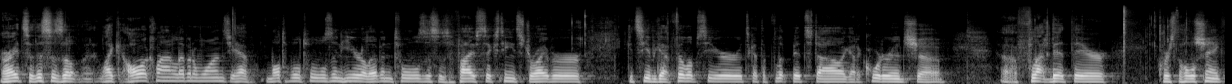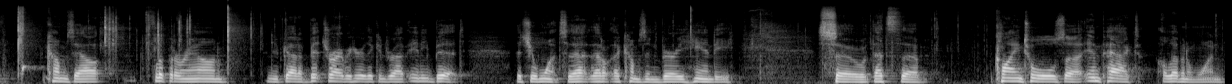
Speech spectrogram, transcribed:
All right, so this is a, like all Klein 11 and 1s. You have multiple tools in here, 11 tools. This is a 5 16 driver. You can see we've got Phillips here. It's got the flip bit style. I got a quarter inch uh, uh, flat bit there. Of course, the whole shank comes out flip it around, and you've got a bit driver here that can drive any bit that you want. So that, that, that comes in very handy. So that's the Klein Tools uh, Impact 1101.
